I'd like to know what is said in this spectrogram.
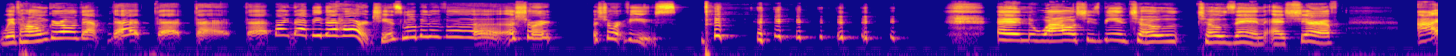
with Homegirl, that that that that that might not be that hard. She has a little bit of a, a short a short fuse. and while she's being cho- chosen as sheriff, I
